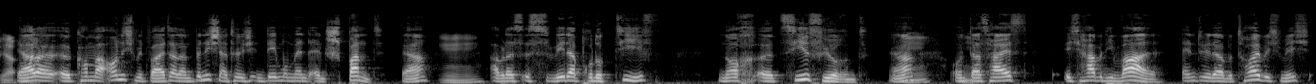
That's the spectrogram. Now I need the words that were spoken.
Ja. Ja, da äh, kommen wir auch nicht mit weiter. Dann bin ich natürlich in dem Moment entspannt, ja. Mhm. Aber das ist weder produktiv noch äh, zielführend, ja. Mhm. Und das heißt, ich habe die Wahl. Entweder betäube ich mich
